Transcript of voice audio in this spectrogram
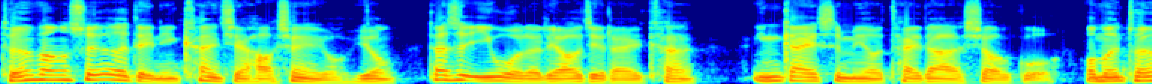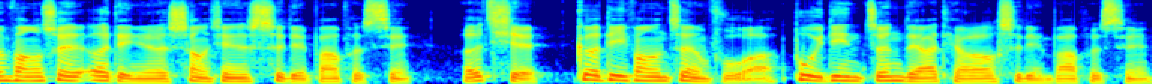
囤房税二点零看起来好像有用，但是以我的了解来看。应该是没有太大的效果。我们囤房税的二点零的上限是四点八 percent，而且各地方政府啊不一定真的要调到四点八 percent。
